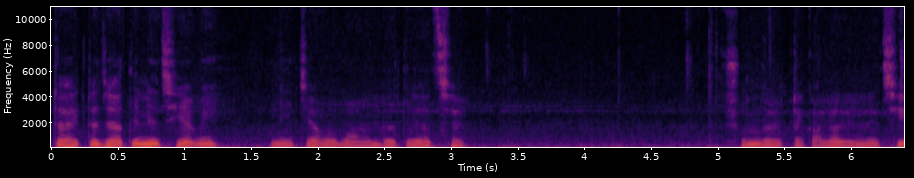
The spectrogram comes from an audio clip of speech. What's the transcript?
এটা একটা জাত এনেছি আমি। নিচে আমার বারান্দাতে আছে। সুন্দর একটা কালার এনেছি।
